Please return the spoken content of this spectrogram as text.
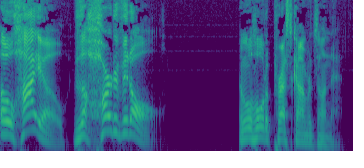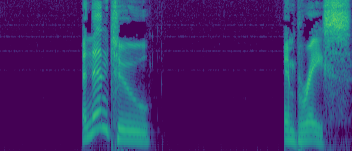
Ohio, the heart of it all. And we'll hold a press conference on that. And then to embrace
